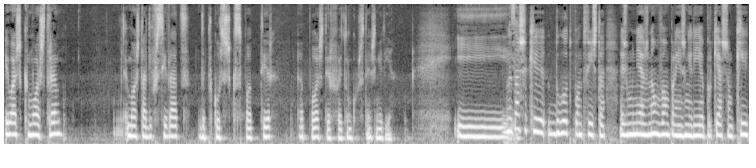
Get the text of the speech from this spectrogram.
Eu acho que mostra, mostra a diversidade de percursos que se pode ter após ter feito um curso de engenharia. E... Mas acha que, do outro ponto de vista, as mulheres não vão para a engenharia porque acham que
